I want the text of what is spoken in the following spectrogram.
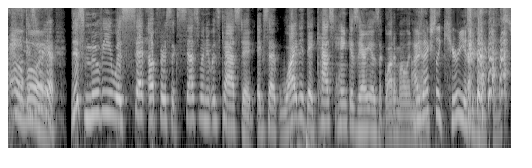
Oh Hank boy. Azaria. This movie was set up for success when it was casted. Except, why did they cast Hank Azaria as a Guatemalan man? I was actually curious about this.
